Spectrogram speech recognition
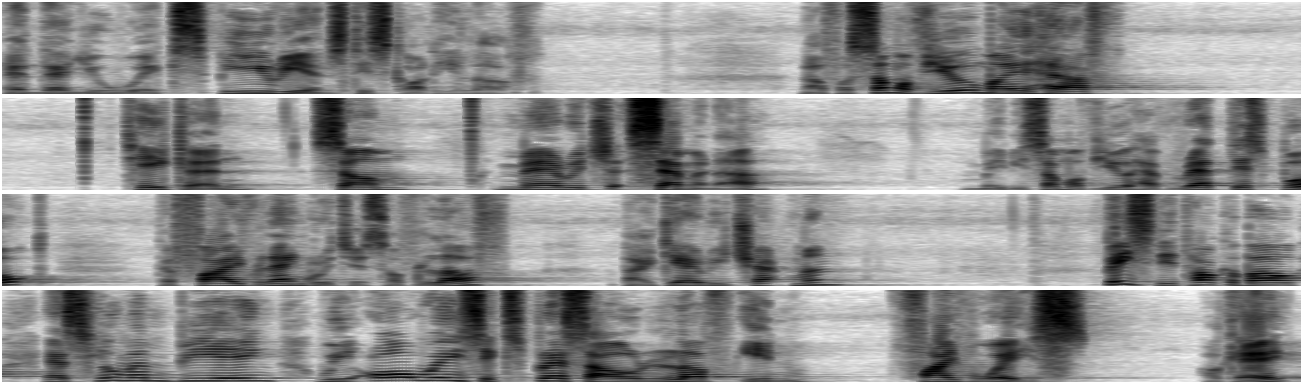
and then you will experience this godly love. Now, for some of you might have taken some marriage seminar. Maybe some of you have read this book, The Five Languages of Love by Gary Chapman basically talk about as human being, we always express our love in five ways. Okay?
